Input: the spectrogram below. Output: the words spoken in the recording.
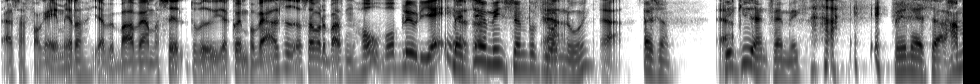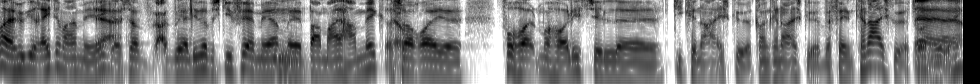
altså fuck af med dig, jeg vil bare være mig selv, du ved, jeg går ind på værelset, og så var det bare sådan, hov, hvor blev de af? Men altså, det er jo min søn på 14 ja, nu, ikke? Ja. Altså, ja. det gider han fandme ikke. Men altså, ham har jeg hygget rigtig meget med, ikke? Ja. Altså, vi har lige været på skiferie med ham, mm. bare mig og ham, ikke? Og jo. så røg uh, fru Holm og Holly til uh, de kanariske øer, Gran Kanariske øer, hvad fanden, kanariske øer, tror jeg, ja, det hedder,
